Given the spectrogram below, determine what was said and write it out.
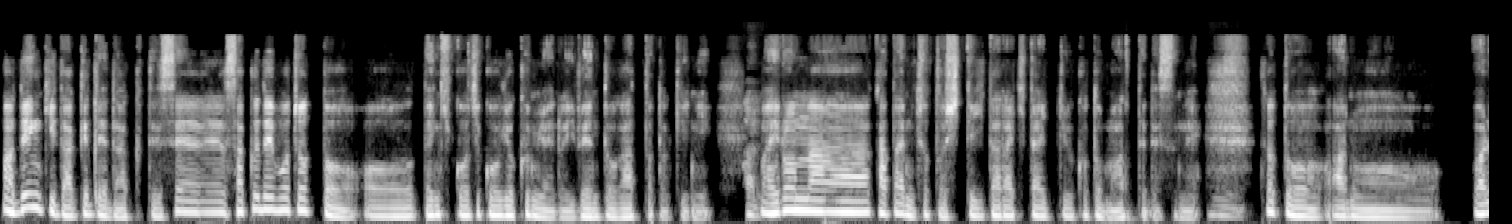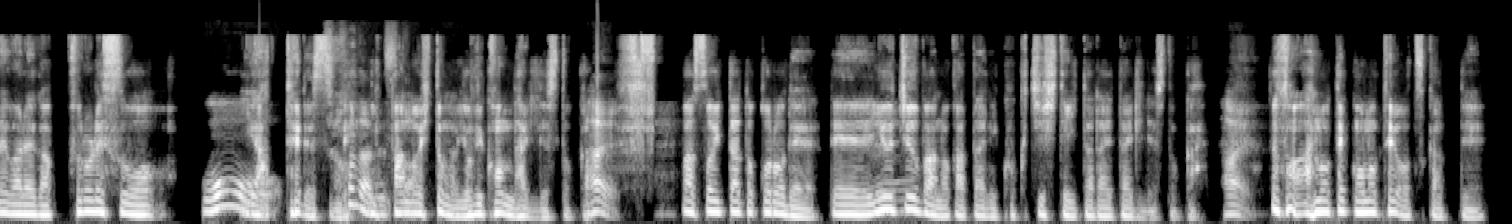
まあ、電気だけでなくて、せ昨年もちょっと、お電気工事工業組合のイベントがあった時に、はい。まあ、いろんな方にちょっと知っていただきたいということもあってですね、ちょっと、あの、我々がプロレスをやってですね、一般の人も呼び込んだりですとか、はい。まあそういったところで、で、ー YouTuber の方に告知していただいたりですとか、はい。ちょっとあの手この手を使って、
